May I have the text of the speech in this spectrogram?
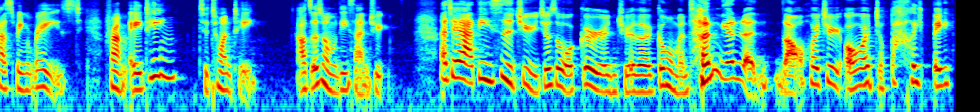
has been raised from eighteen to twenty。好，这是我们第三句。那接下来第四句就是我个人觉得跟我们成年人，然后会去偶尔酒吧喝一杯，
